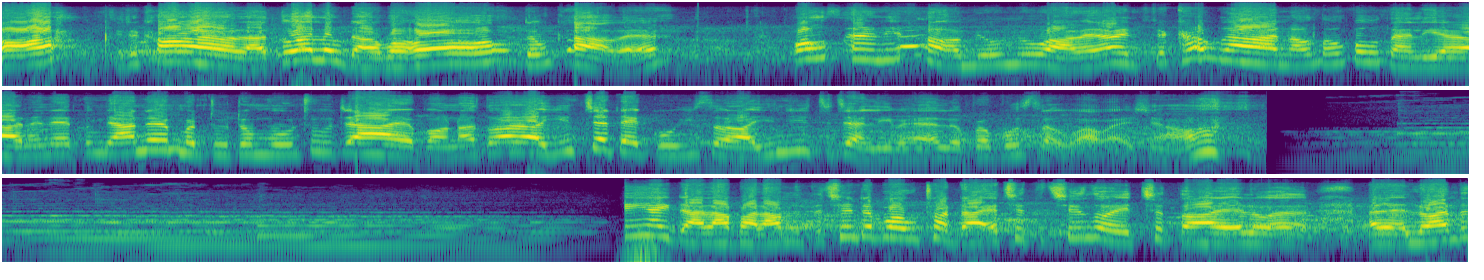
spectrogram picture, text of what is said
အာဒီတစ်ခါကတော့လားသူကလောက်တာပေါ့အော်ဒုက္ခပဲပုံစံလေးကတော့အမျိုးမျိုးပါပဲအဲ့တစ်ခေါက်ကနောက်ဆုံးပုံစံလေးကတော့နည်းနည်းသူများနဲ့မတူတမူထူးကြရဲပေါ့နော်သူကတော့ရင်းချက်တဲ့ကိုကြီးဆိုတော့ရင်းကြီးချက်ချက်လေးပဲအဲ့လို propose လုပ်ပါပဲရှင် ရိုက်တာလားဘာလားမသိတချင်းတစ်ပုတ်ထွက်တာအချစ်တချင်းဆိုရင်ချစ်သွားတယ်လို့အဲလွမ်းတ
